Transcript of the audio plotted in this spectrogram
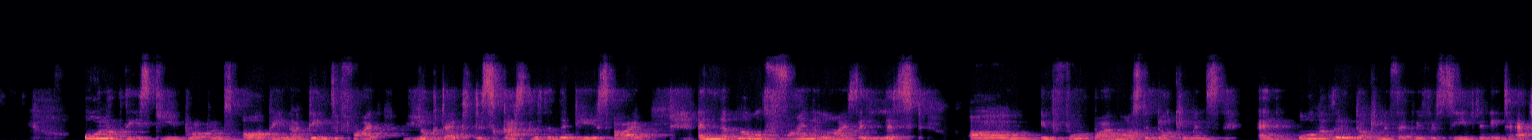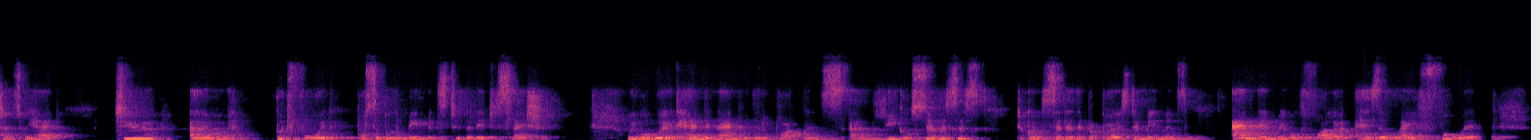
All of these key problems are being identified, looked at, discussed within the DSI, and NIPMO will finalize a list um, informed by master documents and all of the documents that we've received and interactions we had to um, put forward possible amendments to the legislation. We will work hand in hand with the department's um, legal services to consider the proposed amendments, and then we will follow as a way forward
